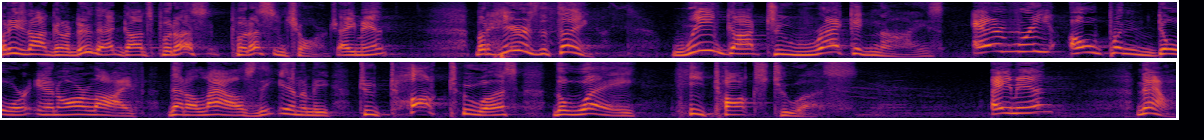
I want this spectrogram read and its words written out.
But he's not going to do that. God's put us, put us in charge. Amen? But here's the thing we've got to recognize every open door in our life that allows the enemy to talk to us the way he talks to us. Amen? Now,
